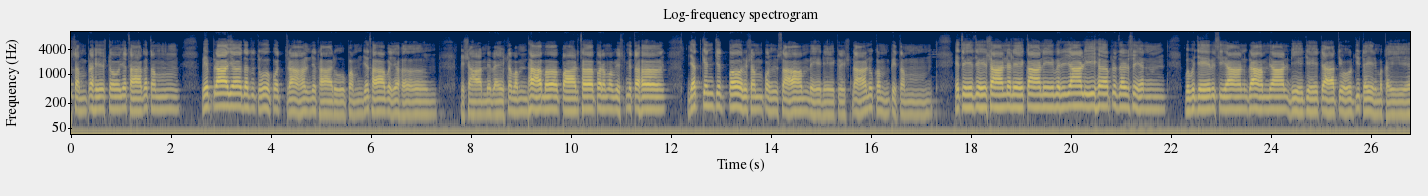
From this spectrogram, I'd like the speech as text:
सम्प्रहिष्टो यथागतम्। विप्राय ददतु पुत्रान् यथारूपं यथा वयः निशाम्य वैष्णवं धाम पार्थ परमविस्मितः। यत्किञ्चित् पौरुषं पुंसां मेने कृष्णानुकम्पितम्। इति देशान्यनेकानि वीर्याणीह प्रदर्शयन्। बुभुजे विषयान् ग्राम्यान् लीजे चात्योर्जितैर्मकैः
